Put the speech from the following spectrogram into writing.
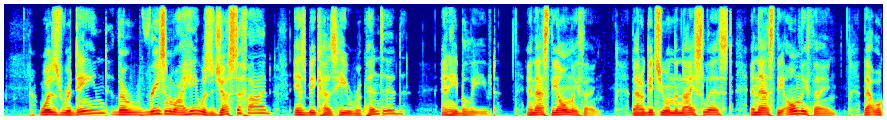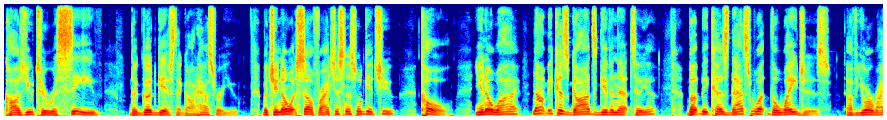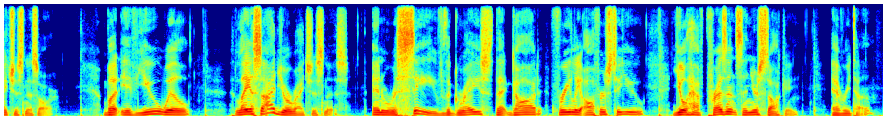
was redeemed, the reason why he was justified is because he repented and he believed. And that's the only thing that'll get you on the nice list. And that's the only thing that will cause you to receive the good gifts that God has for you. But you know what self righteousness will get you? Coal. You know why? Not because God's given that to you, but because that's what the wages of your righteousness are. But if you will lay aside your righteousness and receive the grace that God freely offers to you, you'll have presents in your stocking every time.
